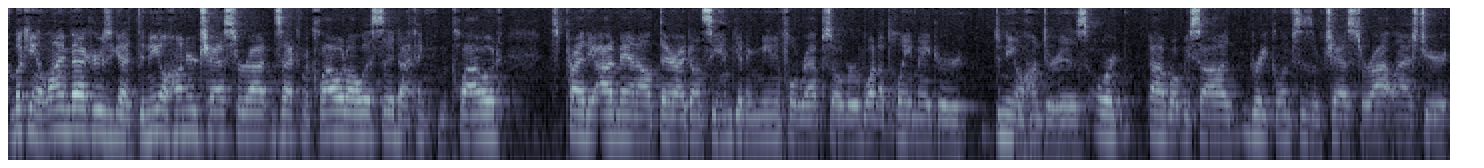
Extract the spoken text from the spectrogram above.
looking at linebackers, you got Danielle Hunter, Chaz Surratt, Zach McCloud all listed. I think McCloud is probably the odd man out there. I don't see him getting meaningful reps over what a playmaker Danielle Hunter is, or uh, what we saw great glimpses of Chaz Surratt last year.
